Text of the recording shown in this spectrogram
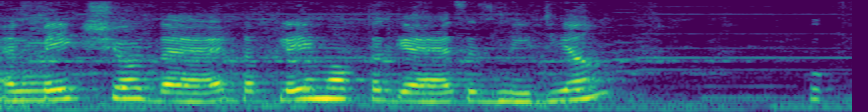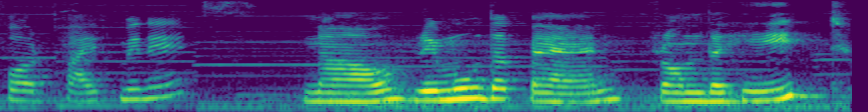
And make sure that the flame of the gas is medium. Cook for 5 minutes. Now remove the pan from the heat.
